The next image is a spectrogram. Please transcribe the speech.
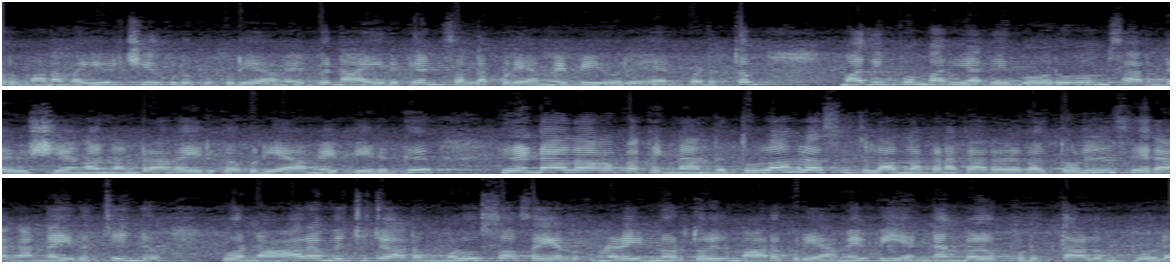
ஒரு மன மகிழ்ச்சியை கொடுக்கக்கூடிய அமைப்பு நான் இருக்கேன்னு சொல்லக்கூடிய அமைப்பை ஒரு ஏற்படுத்தும். மதிப்பு மரியாதை கௌரவம் சார்ந்த விஷயங்கள் நன்றாக இருக்கக்கூடிய அமைப்பு இருக்குது இரண்டாவதாக பார்த்திங்கன்னா அந்த துலாம் ராசி துலாம் லக்கணக்காரர்கள் தொழில் செய்கிறாங்கன்னா இதை செஞ்சு ஒன்று ஆரம்பிச்சுட்டு அதை முழுசாக செய்கிறதுக்கு முன்னாடி இன்னொரு தொழில் மாறக்கூடிய அமைப்பு எண்ணங்கள் கொடுத்தால் இருந்தாலும் கூட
